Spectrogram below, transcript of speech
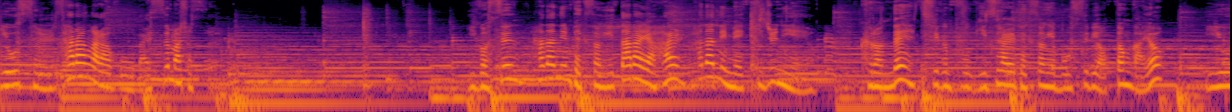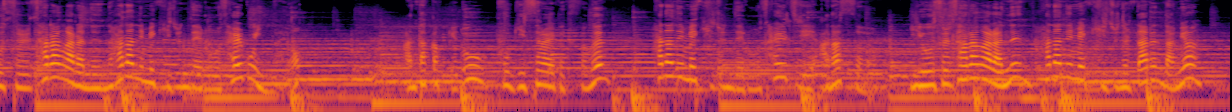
이웃을 사랑하라고 말씀하셨어요. 이것은 하나님 백성이 따라야 할 하나님의 기준이에요. 그런데 지금 북이스라엘 백성의 모습이 어떤가요? 이웃을 사랑하라는 하나님의 기준대로 살고 있나요? 안타깝게도 북이스라엘 백성은 하나님의 기준대로 살지 않았어요. 이웃을 사랑하라는 하나님의 기준을 따른다면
